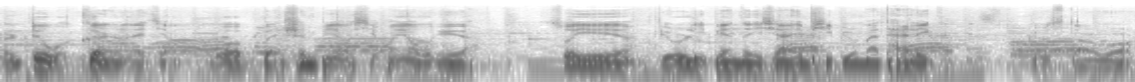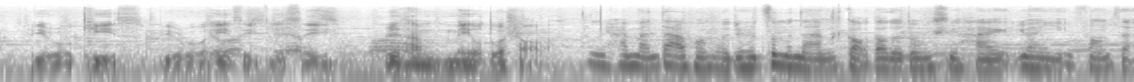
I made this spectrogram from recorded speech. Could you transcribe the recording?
而对我个人来讲，我本身比较喜欢摇滚乐。所以，比如里边的一些 IP，比如 Metallic，比如 Star War，比如 Kiss，比如 AC/DC，而且它没有多少了。你还蛮大方的，就是这么难搞到的东西，还愿意放在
